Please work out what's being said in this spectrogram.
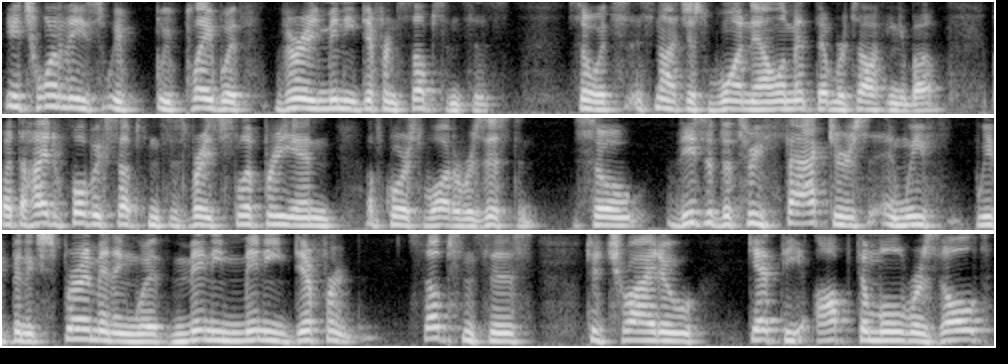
each one of these we've we've played with very many different substances. So it's it's not just one element that we're talking about. But the hydrophobic substance is very slippery and of course water resistant. So these are the three factors and we've we've been experimenting with many, many different substances to try to get the optimal result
